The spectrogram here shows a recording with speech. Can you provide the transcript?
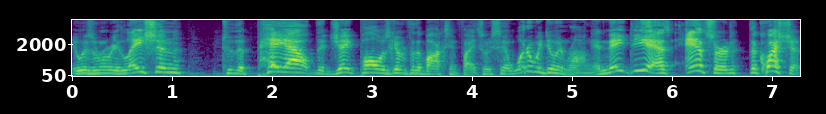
It was in relation to the payout that Jake Paul was given for the boxing fight. So he said, What are we doing wrong? And Nate Diaz answered the question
